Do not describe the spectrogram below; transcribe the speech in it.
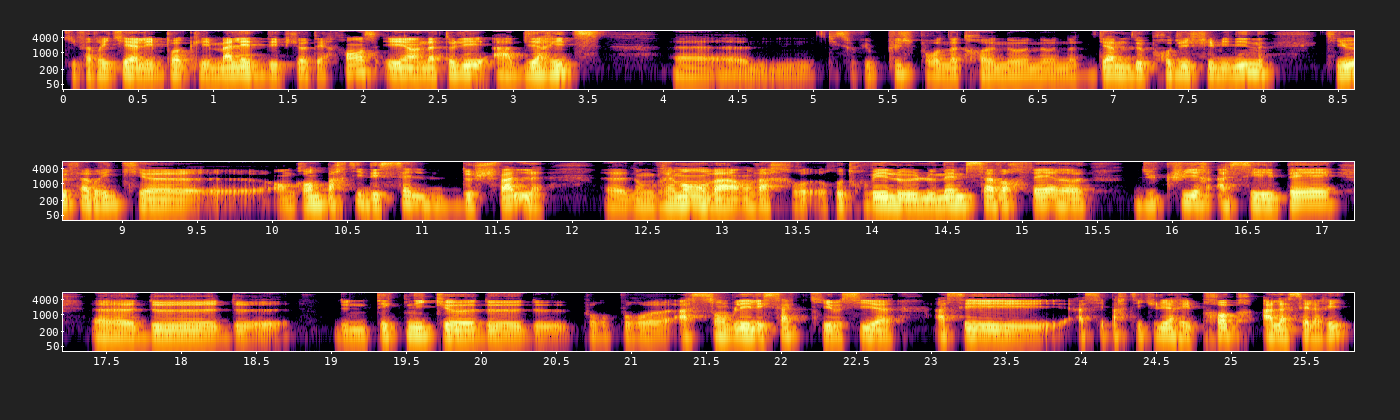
qui fabriquait à l'époque les mallettes des pilotes Air France et un atelier à Biarritz euh, qui s'occupe plus pour notre, gamme de produits féminines, qui eux fabriquent euh, en grande partie des selles de cheval. Euh, donc vraiment, on va, retrouver le, même savoir-faire du cuir assez épais, de, d'une technique de, pour, assembler les sacs qui est aussi assez, assez particulière et propre à la sellerie.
